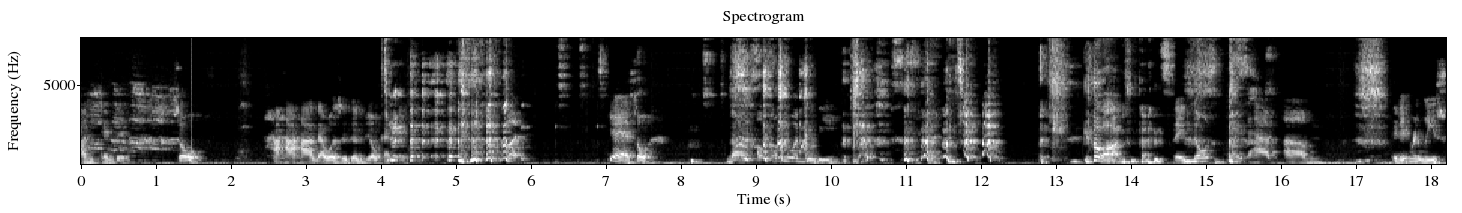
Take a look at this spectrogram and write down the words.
unpinned it. So, ha ha ha! That was a good joke. I think. but yeah, so the Obi Wan movie. Go on. they don't quite have. Um, they didn't release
